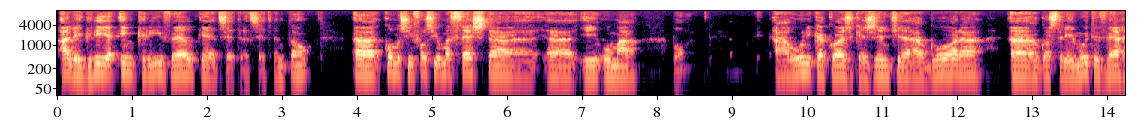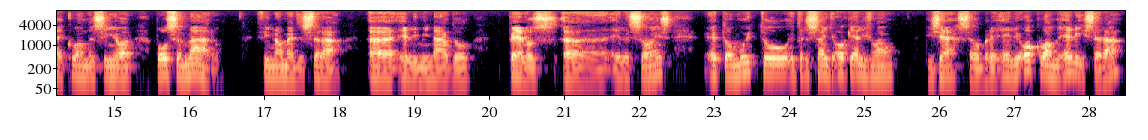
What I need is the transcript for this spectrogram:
alegria incrível, que etc, etc. Então, uh, como se fosse uma festa uh, e uma... A única coisa que a gente agora uh, gostaria muito de ver é quando o senhor Bolsonaro finalmente será uh, eliminado pelas uh, eleições. Então, muito interessante o que eles vão dizer sobre ele, ou quando ele será,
